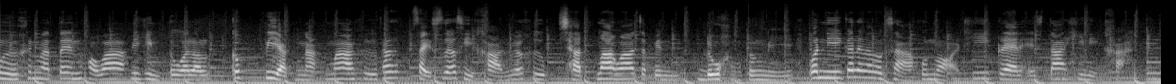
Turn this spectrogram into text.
มือขึ้นมาเต้น เพราะว่ามีกลิ่นตัวแล้วก็เปียกหนักมากคือถ้าใส่เสื้อสีขาวนี่ก็คือชัดมากว่าจะเป็นดวงตรงนี้ วันนี้ก็เลยมาปรึกษาคุณหมอที่แกรนเอสตาคลินิกค่ะ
